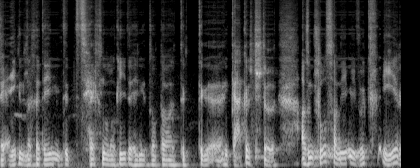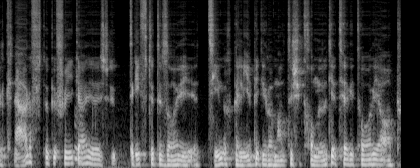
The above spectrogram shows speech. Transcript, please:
der eigentliche Ding, die Technologie dahinter total der, der entgegenstehen. Also am Schluss habe ich mich wirklich eher genervt über Free Guy. Es driftet so in ziemlich beliebige romantische Komödie-Territorien ab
